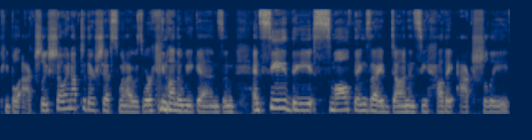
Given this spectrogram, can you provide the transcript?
people actually showing up to their shifts when I was working on the weekends and and see the small things that I had done and see how they actually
